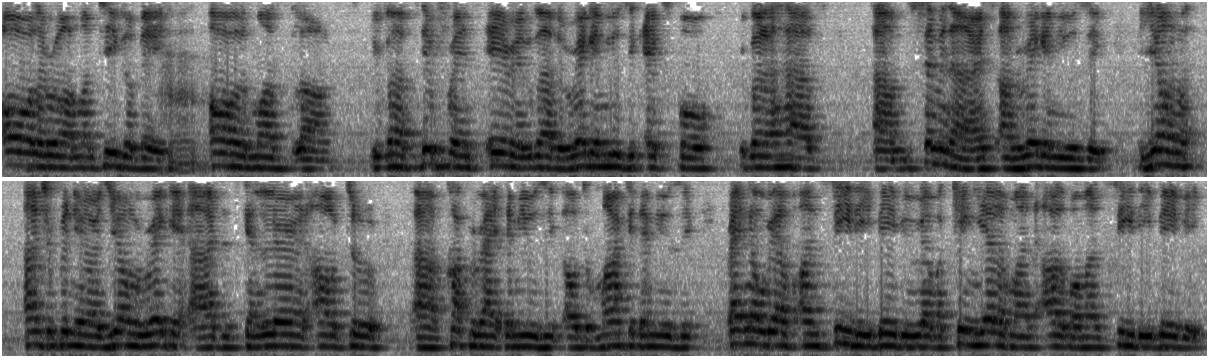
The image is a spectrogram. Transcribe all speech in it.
all around Montego Bay all month long. We're going to have different areas. We're going to have a Reggae Music Expo. We're going to have um, seminars on reggae music. Young entrepreneurs, young reggae artists can learn how to uh, copyright the music, how to market the music. Right now we have on CD Baby, we have a King Yellowman album on CD Baby.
